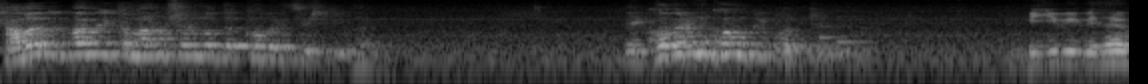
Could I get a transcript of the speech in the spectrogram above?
স্বাভাবিকভাবেই তো মানুষের মধ্যে ক্ষোভের সৃষ্টি হয়। এই ক্ষোভের মুখোমুখি করছে বিজেপি বিধায়ক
